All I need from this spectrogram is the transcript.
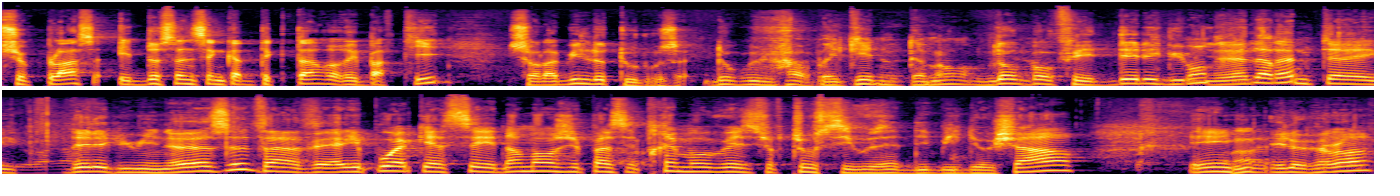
sur place et 250 hectares répartis sur la ville de Toulouse. Donc vous fabriquez notamment Donc on fait des légumineuses, la bouteille. des légumineuses, Enfin, les pois cassés, n'en mangez pas, c'est très mauvais, surtout si vous êtes des bidochards. Et, et le vin,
